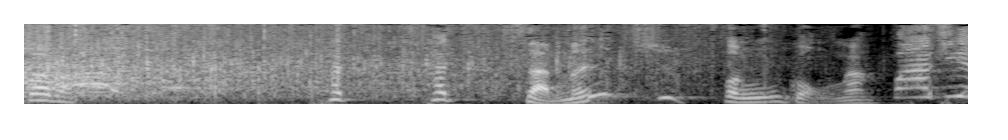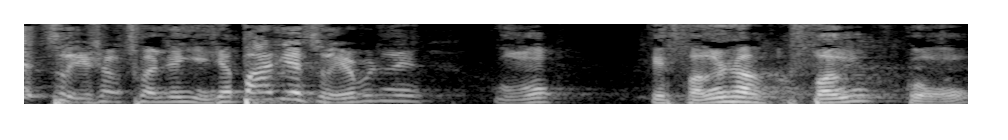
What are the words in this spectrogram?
不不，他他怎么是冯巩呢？八戒嘴上穿针引线，八戒嘴上不是那巩，给缝上冯巩。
